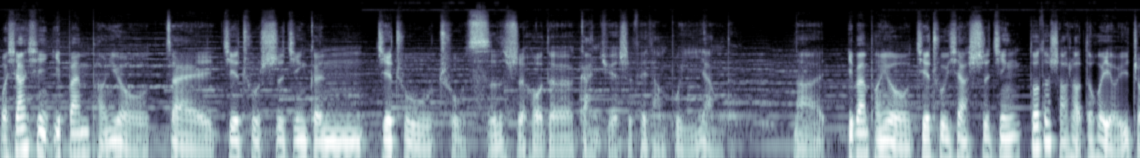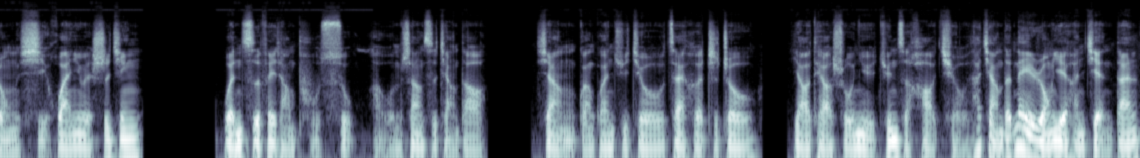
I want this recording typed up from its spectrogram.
我相信一般朋友在接触《诗经》跟接触《楚辞》时候的感觉是非常不一样的。那一般朋友接触一下《诗经》，多多少少都会有一种喜欢，因为《诗经》文字非常朴素啊。我们上次讲到，像“关关雎鸠，在河之洲，窈窕淑女，君子好逑”，他讲的内容也很简单，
